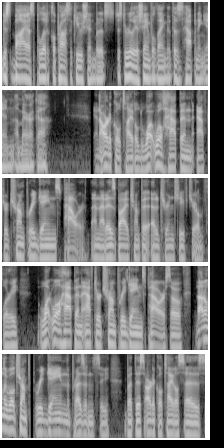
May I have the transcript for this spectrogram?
just biased political prosecution but it's just a really a shameful thing that this is happening in america. An article titled what will happen after trump regains power and that is by trumpet editor-in-chief gerald flurry what will happen after Trump regains power. So, not only will Trump regain the presidency, but this article title says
